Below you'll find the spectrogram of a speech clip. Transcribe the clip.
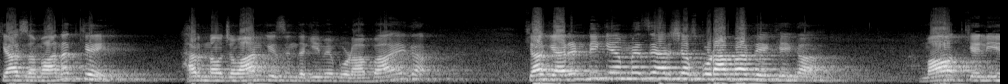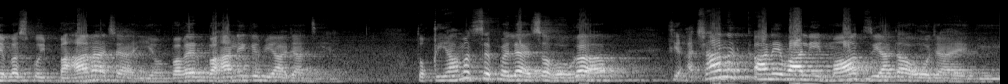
क्या ज़मानत के हर नौजवान की ज़िंदगी में बुढ़ापा आएगा? क्या गारंटी कि हम में से हर शख्स बुढ़ापा देखेगा? मौत के लिए बस कोई बहाना चाहिए और बगैर बहाने के भी आ जाती है। तो क़ियामत से पहले ऐसा होगा कि अचानक आने वाली मौत ज़्यादा हो जाएगी,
